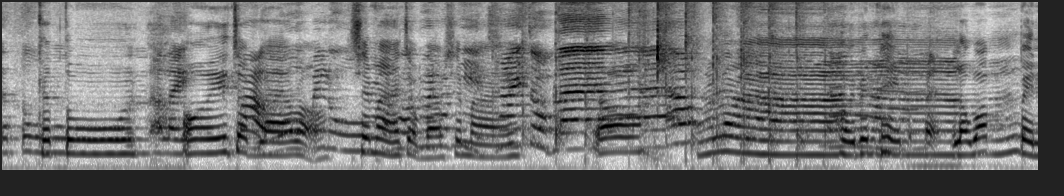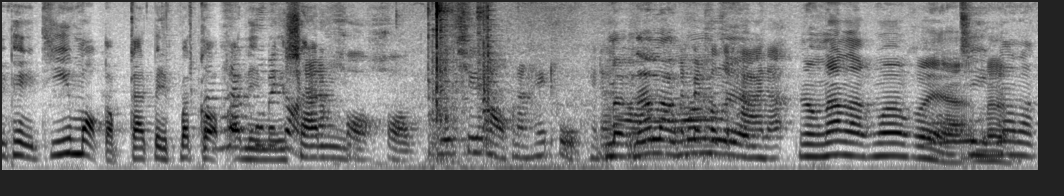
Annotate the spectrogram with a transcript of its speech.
กอบการ์ตูนการ์ตูนอะไรโอ้ยจบแล้วเหรอไม่รู้ใช่ไหมจบแล้วใช่ไหม ใช่จบแล้วเออ น่ารักเฮ้ยเป็นเพลงเราว่าเป็นเพลงที่เหมาะกับการเป็นประกอบแอนิเมชันขอขอพูดชื่อน้องคนนั้นให้ถูกให้ได้แบบน่ารักเป็มานกคนเลสุยดท้ายแล้วน้องน่ารักมากเลยอะจริงแบบน่ารัก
